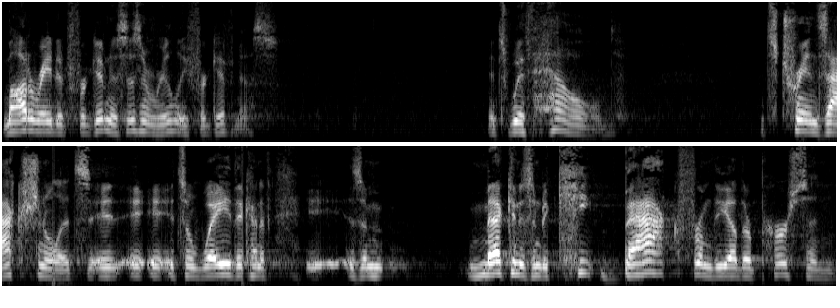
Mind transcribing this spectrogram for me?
Moderated forgiveness isn't really forgiveness, it's withheld. It's transactional. It's, it, it, it's a way that kind of is a mechanism to keep back from the other person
